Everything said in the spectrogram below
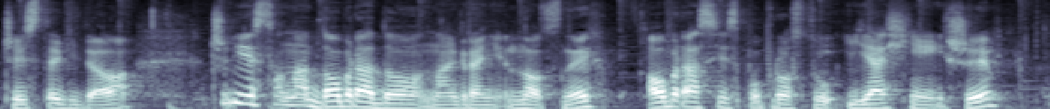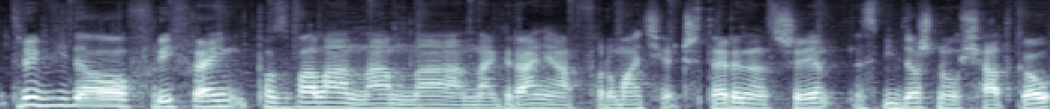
czyste wideo, czyli jest ona dobra do nagrań nocnych. Obraz jest po prostu jaśniejszy. Tryb wideo Free Frame pozwala nam na nagrania w formacie 4x3 z widoczną siatką,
